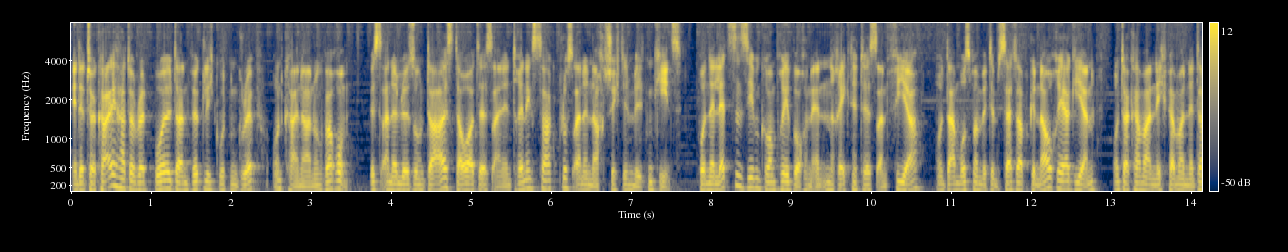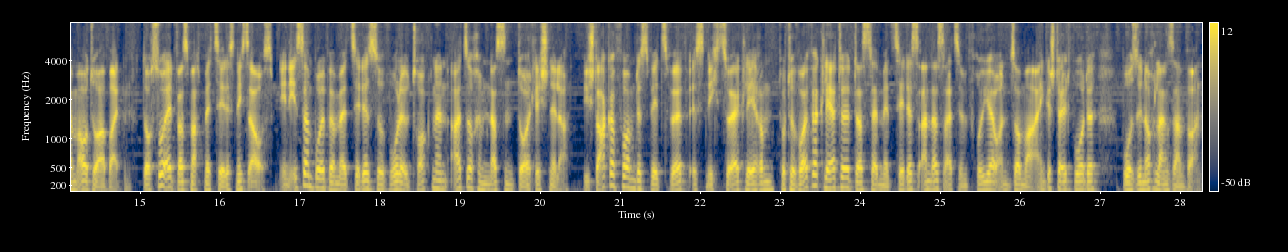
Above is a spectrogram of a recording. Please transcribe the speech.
In der Türkei hatte Red Bull dann wirklich guten Grip und keine Ahnung warum. Bis eine Lösung da ist, dauerte es einen Trainingstag plus eine Nachtschicht in Milton Keynes. Von den letzten sieben Grand Prix Wochenenden regnete es an vier und da muss man mit dem Setup genau reagieren und da kann man nicht permanent am Auto arbeiten. Doch so etwas macht Mercedes nichts aus. In Istanbul war Mercedes sowohl im Trockenen als auch im Nassen deutlich schneller. Die starke Form des W12 ist nicht zu erklären. Toto Wolf erklärte, dass der Mercedes anders als im Frühjahr und Sommer eingestellt wurde, wo sie noch langsam waren.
